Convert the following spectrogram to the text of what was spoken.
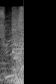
I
